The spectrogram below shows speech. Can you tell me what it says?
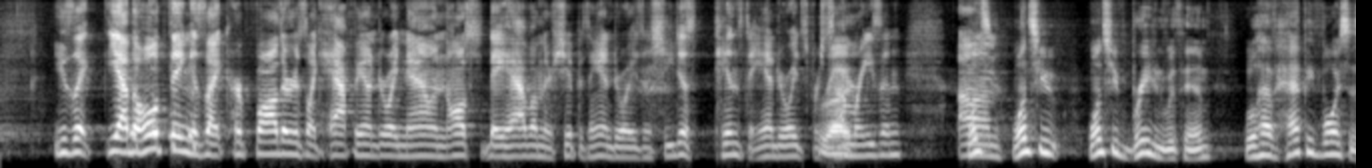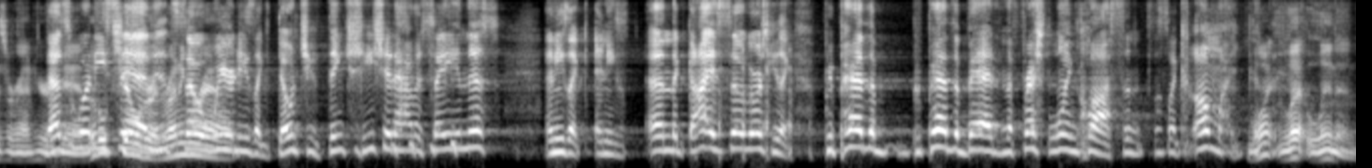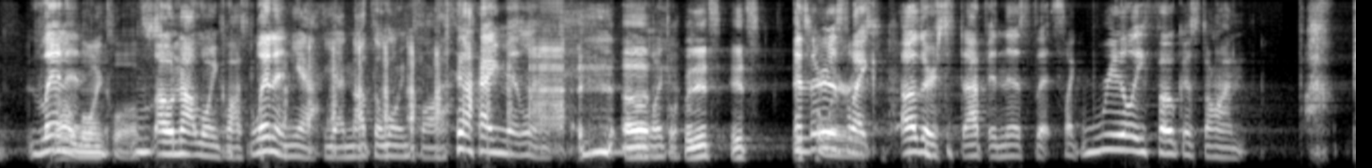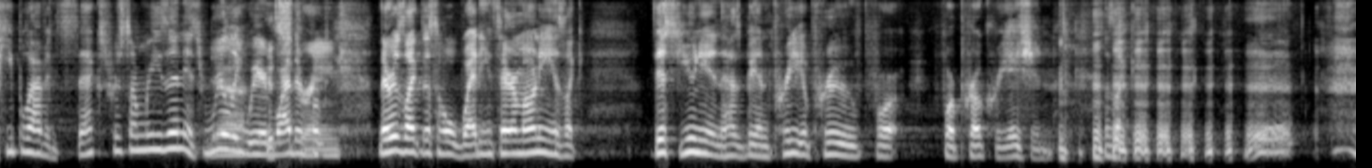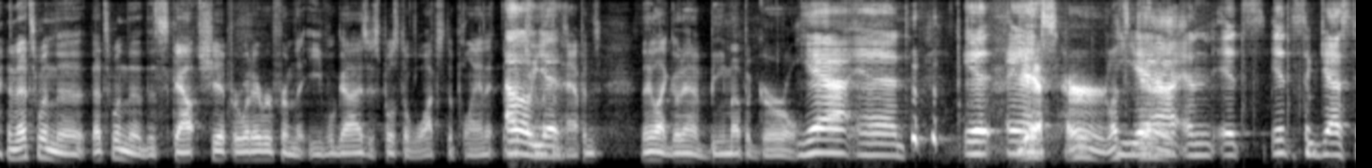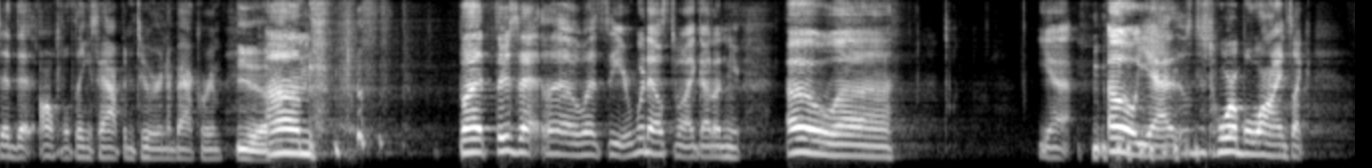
he's like yeah the whole thing is like her father is like half android now and all they have on their ship is androids and she just tends to androids for some Right. reason Once, um once you once you've breeded with him, we'll have happy voices around here That's again. what Little he said. It's so around. weird. He's like, "Don't you think she should have a say in this?" And he's like, and he's and the guy is so gross. He's like, "Prepare the prepare the bed and the fresh loincloths." And it's like, "Oh my god, Let, let linen. linen, Not loincloths. Oh, not loincloths, linen. Yeah, yeah, not the loincloth. I meant linen. Uh, Loincloth. but it's it's. And it's there is hilarious. like other stuff in this that's like really focused on people having sex for some reason. It's really Yeah, weird it's why they're strange. there was like this whole wedding ceremony is like this union has been pre-approved for for procreation. It's like And that's when the that's when the the scout ship or whatever from the evil guys is supposed to watch the planet. Oh, sure yes. nothing happens. They like go down and beam up a girl. yeah, and it and Yes, her. Let's yeah, get her. Yeah, and it's it suggested that awful things happened to her in a back room. Yeah. Um, but there's that. Uh, let's see here. What else do I got on here? Oh, uh, yeah. Oh, yeah. It was just horrible lines like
